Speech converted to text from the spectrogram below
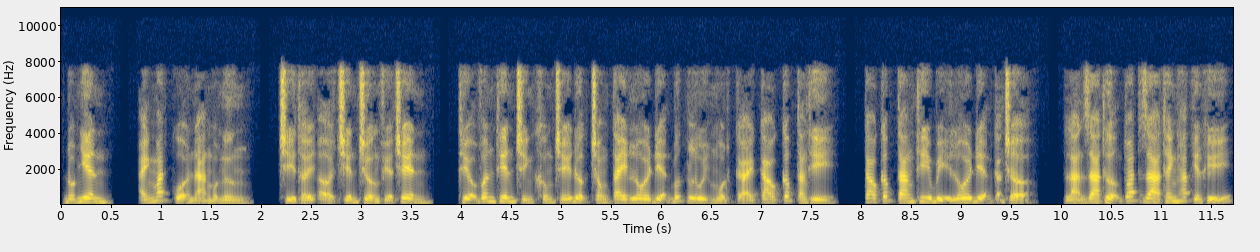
Đột nhiên, ánh mắt của nàng một ngưng, chỉ thấy ở chiến trường phía trên, Thiệu Vân Thiên chính khống chế được trong tay lôi điện bức lui một cái cao cấp tang thi, cao cấp tang thi bị lôi điện cản trở, làn da thượng toát ra thanh hắc kiến khí,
